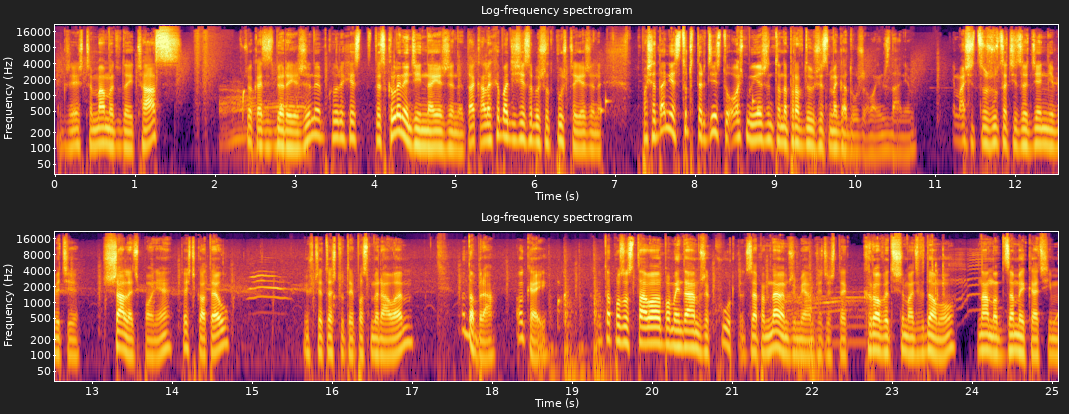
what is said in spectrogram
Także jeszcze mamy tutaj czas. Przy okazji zbiorę jeżyny, których jest. To jest kolejny dzień na jeżyny, tak? Ale chyba dzisiaj sobie już odpuszczę jeżyny. Posiadanie 148 jeżyn to naprawdę już jest mega dużo, moim zdaniem. Nie ma się co rzucać i codziennie, wiecie, szaleć po nie. Cześć koteł. Już cię też tutaj posmyrałem. No dobra, okej. No to pozostało, pamiętałem, że kurde, zapomniałem, że miałem przecież te krowy trzymać w domu. Na noc zamykać im,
